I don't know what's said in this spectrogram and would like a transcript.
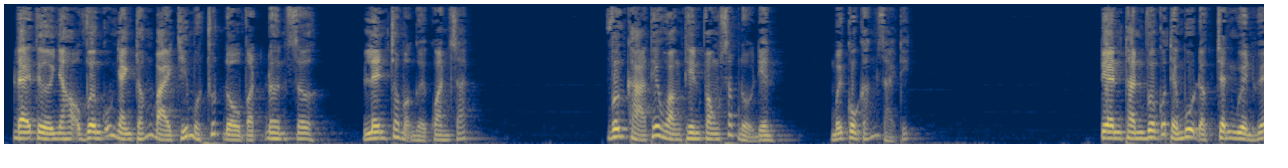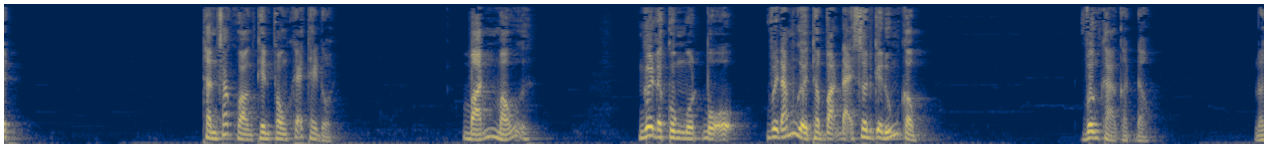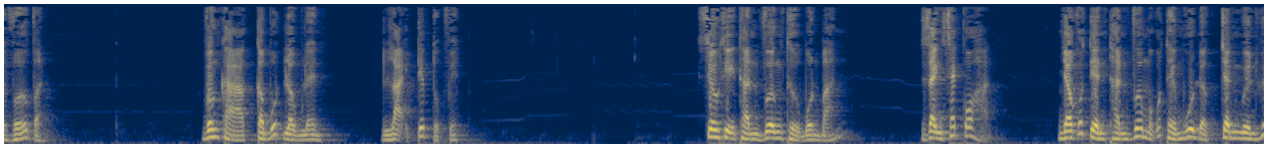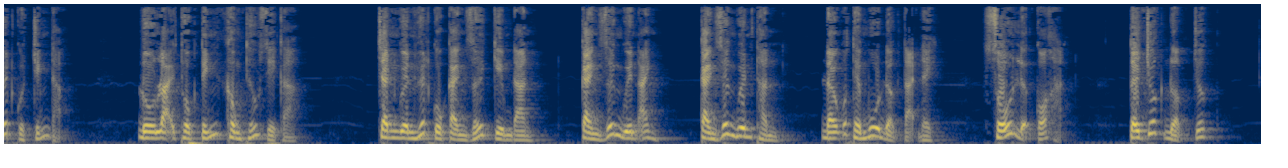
Đệ tử nhà họ Vương cũng nhanh chóng bài trí một chút đồ vật đơn sơ lên cho mọi người quan sát. Vương Khả thấy Hoàng Thiên Phong sắp nổi điên, mới cố gắng giải thích. Tiền thần vương có thể mua được chân nguyên huyết. Thần sắc Hoàng Thiên Phong khẽ thay đổi. Bán máu ư? Ngươi là cùng một bộ với đám người thập vạn đại sơn kia đúng không? Vương Khả gật đầu. Nói vớ vẩn. Vương Khả cầm bút lồng lên Lại tiếp tục viết Siêu thị thần vương thử buôn bán. Danh sách có hạn. Nhờ có tiền thần vương mà có thể mua được chân nguyên huyết của chính đạo. Đồ loại thuộc tính không thiếu gì cả. Chân nguyên huyết của cảnh giới kim đan, Cảnh giới nguyên anh, Cảnh giới nguyên thần Đều có thể mua được tại đây. Số lượng có hạn. Tới trước được trước,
